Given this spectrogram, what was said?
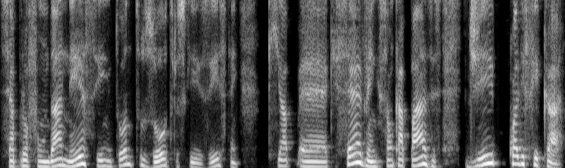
se aprofundar nesse e em tantos outros que existem, que, é, que servem, são capazes de qualificar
